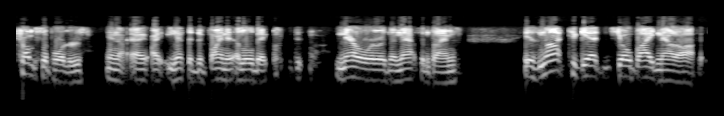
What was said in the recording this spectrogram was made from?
Trump supporters, and I, I, you have to define it a little bit narrower than that sometimes, is not to get Joe Biden out of office.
